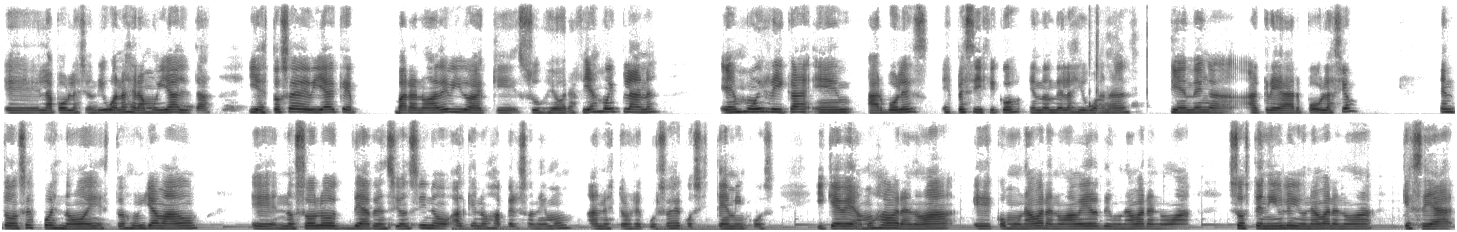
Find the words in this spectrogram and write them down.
eh, la población de iguanas era muy alta y esto se debía a que Baranoa debido a que su geografía es muy plana, es muy rica en árboles específicos en donde las iguanas tienden a, crear población. Entonces, pues no, esto es un llamado eh, no solo de atención, sino a que nos apersonemos a nuestros recursos ecosistémicos y que veamos a Baranoa eh, como una Baranoa verde, una Baranoa sostenible y una Baranoa que sea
